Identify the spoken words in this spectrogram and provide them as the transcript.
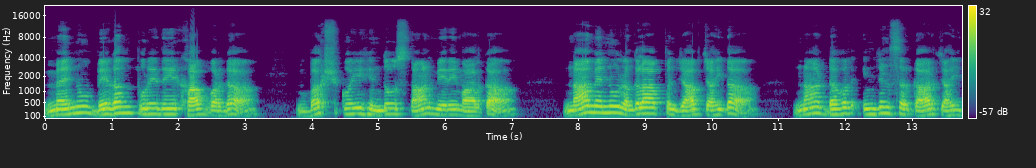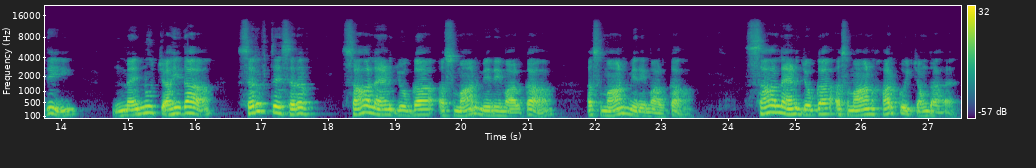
ਮੈਨੂੰ ਬੇਗਮਪੁਰੇ ਦੇ ਖਾਬ ਵਰਗਾ, ਬਖਸ਼ ਕੋਈ ਹਿੰਦੁਸਤਾਨ ਮੇਰੇ ਮਾਲਕਾ, ਨਾ ਮੈਨੂੰ ਰੰਗਲਾ ਪੰਜਾਬ ਚਾਹੀਦਾ ਨਾ ਡਬਲ ਇੰਜਨ ਸਰਕਾਰ ਚਾਹੀਦੀ। ਮੈਨੂੰ ਚਾਹੀਦਾ ਸਿਰਫ ਤੇ ਸਿਰਫ ਸਾਹ ਲੈਣ ਜੋਗਾ ਅਸਮਾਨ ਮੇਰੇ ਮਾਲਕਾ, ਅਸਮਾਨ ਮੇਰੇ ਮਾਲਕਾ। ਸਾਹ ਲੈਣ ਜੋਗਾ ਅਸਮਾਨ ਹਰ ਕੋਈ ਚਾਹੁੰਦਾ ਹੈ।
